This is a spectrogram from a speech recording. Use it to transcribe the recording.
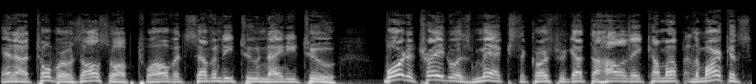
and October was also up 12 at 72.92. Board of Trade was mixed. Of course, we got the holiday come up and the markets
